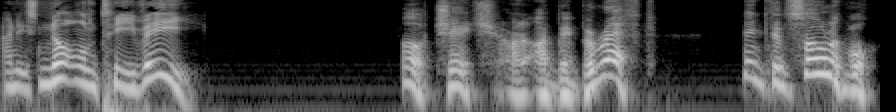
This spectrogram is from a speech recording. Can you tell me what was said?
and it's not on TV? Oh, Chidge, I- I'd be bereft. Inconsolable.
